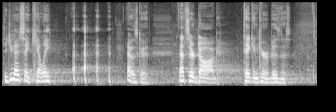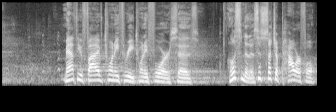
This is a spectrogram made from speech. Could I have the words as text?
Did you guys say Killy? that was good. That's their dog taking care of business. Matthew 5 23, 24 says, Listen to this. This is such a powerful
